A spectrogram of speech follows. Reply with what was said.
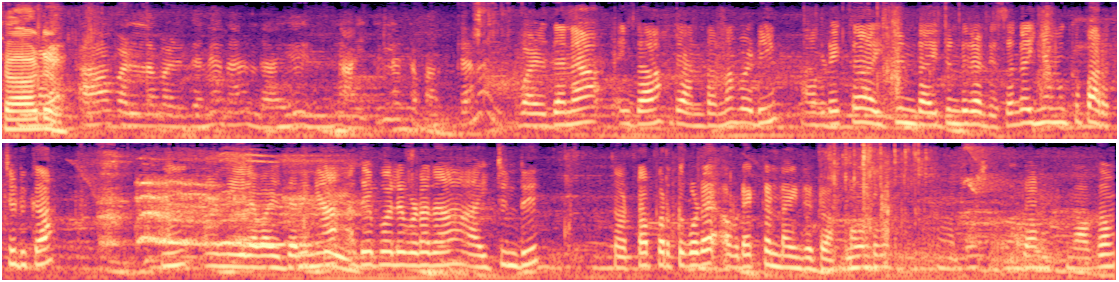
ചാടും ആ വെള്ള വഴുതന ഇതാ ഉണ്ടായി ഇനി ആയിട്ടില്ല കേട്ടോ പറിക്കാനായി വഴുതന ഇതാ രണ്ടെണ്ണം പടി അവിടെയൊക്കെ ആയിട്ട് ഉണ്ടായിട്ടുണ്ട് രണ്ടു ദിവസം കഴിഞ്ഞ് നമുക്ക് പറിച്ചെടുക്കാം. ആ നീല വഴുതനങ്ങ അതേപോലെ ഇവിടെ അതാ ആയിട്ടുണ്ട്. തൊട്ടപ്പുറത്ത് കൂടെ അവിടെയൊക്കെ ഉണ്ടായിട്ടുണ്ട് കേട്ടോ മുഖം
